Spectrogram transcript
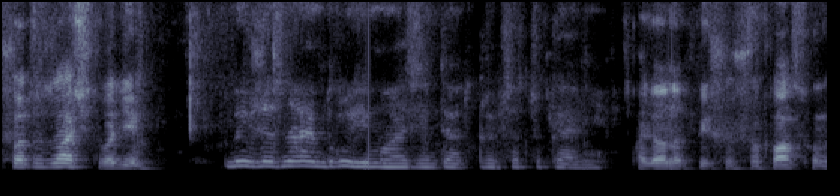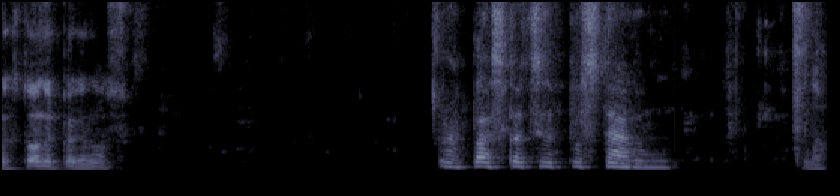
Що це значить, Вадим? Ми вже знаємо другий магазин, де відкрився цукерні. Альона пише, що Пасху ніхто не переносить. А Пасха це по-старому. Да.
